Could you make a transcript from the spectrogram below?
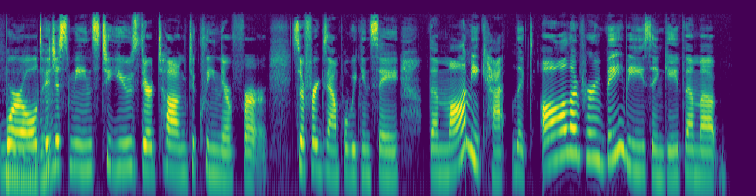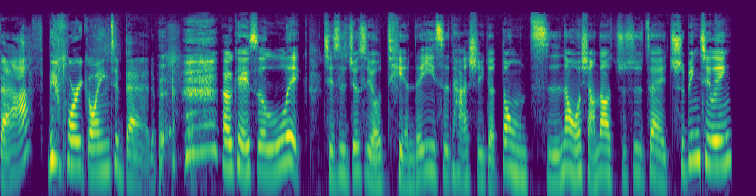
world, it just means to use their tongue to clean their fur. So, for example, we can say the mommy cat licked all of her babies and gave them a bath before going to bed. OK，so lick 其实就是有舔的意思，它是一个动词。那我想到就是在吃冰淇淋，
